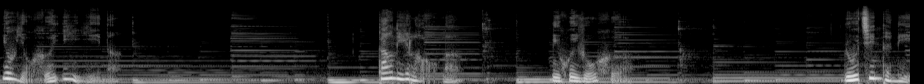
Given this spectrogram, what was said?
又有何意义呢？当你老了，你会如何？如今的你，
